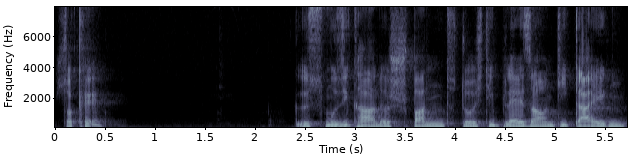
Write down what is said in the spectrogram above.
Ist okay. Ist musikalisch spannend durch die Bläser und die Geigen.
